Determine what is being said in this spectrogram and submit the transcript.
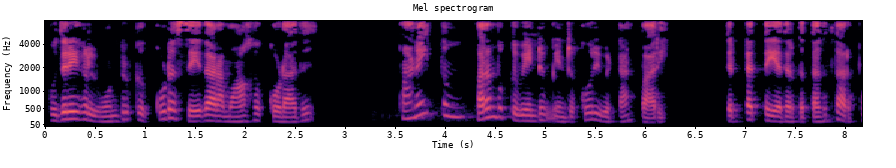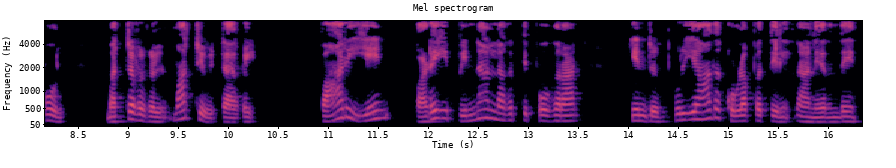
குதிரைகள் ஒன்றுக்கு கூட சேதாரமாகக் கூடாது. அனைத்தும் பரம்புக்கு வேண்டும் என்று கூறிவிட்டான் பாரி. திட்டத்தை அதற்கு தகுந்தாற்போல் மற்றவர்கள் மாற்றிவிட்டார்கள். பாரி ஏன் படையை பின்னால் நகர்த்திப் போகிறான் என்று புரியாத குழப்பத்தில் நான் இருந்தேன்.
